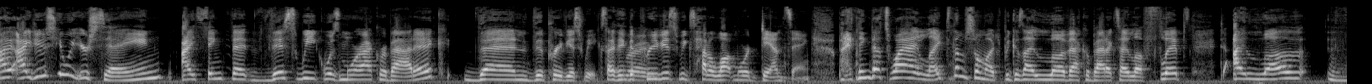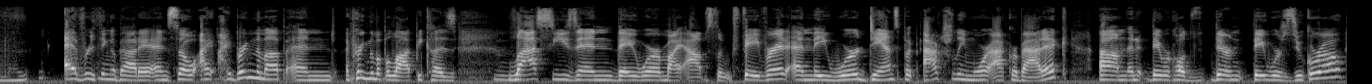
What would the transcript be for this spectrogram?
I, I do see what you're saying. I think that this week was more acrobatic than the previous weeks. I think the previous weeks had a lot more dancing. But I think that's why I liked them so much because I love acrobatics. I love flips. I love everything about it. And so I, I bring them up and I bring them up a lot because last season they were my absolute favorite and they were dance, but actually more acrobatic. Um, and they were called, they're, were Zurcaroh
